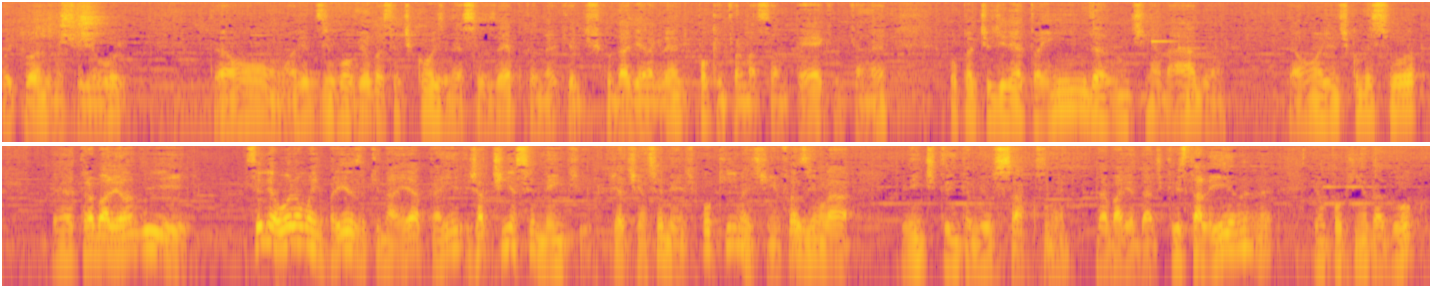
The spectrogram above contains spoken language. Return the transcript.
Oito anos na Seria Ouro. Então a gente desenvolveu bastante coisa nessas épocas, né? Que a dificuldade era grande, pouca informação técnica, né? O plantio direto ainda não tinha nada. Então a gente começou é, trabalhando e Seria Ouro é uma empresa que na época já tinha semente, já tinha semente, pouquinho, mas tinha, faziam lá 20, 30 mil sacos, né? Da variedade cristalina, né? E um pouquinho da DOCO.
